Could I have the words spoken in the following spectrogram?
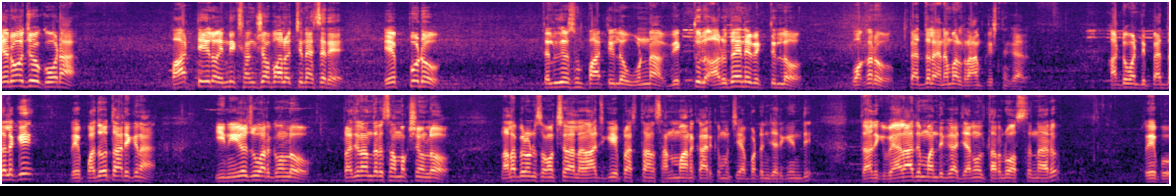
ఏ రోజు కూడా పార్టీలో ఎన్ని సంక్షోభాలు వచ్చినా సరే ఎప్పుడు తెలుగుదేశం పార్టీలో ఉన్న వ్యక్తులు అరుదైన వ్యక్తుల్లో ఒకరు పెద్దల యనమల రామకృష్ణ గారు. అటువంటి పెద్దలకి రేపు పదో తారీఖున ఈ నియోజకవర్గంలో ప్రజలందరి సమక్షంలో నలభై రెండు సంవత్సరాల రాజకీయ ప్రస్థాన సన్మాన కార్యక్రమం చేపట్టడం జరిగింది. దానికి వేలాది మందిగా జనాలు తరలి వస్తున్నారు. రేపు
